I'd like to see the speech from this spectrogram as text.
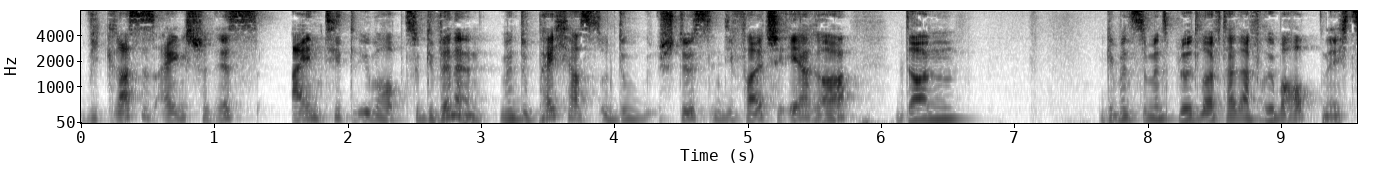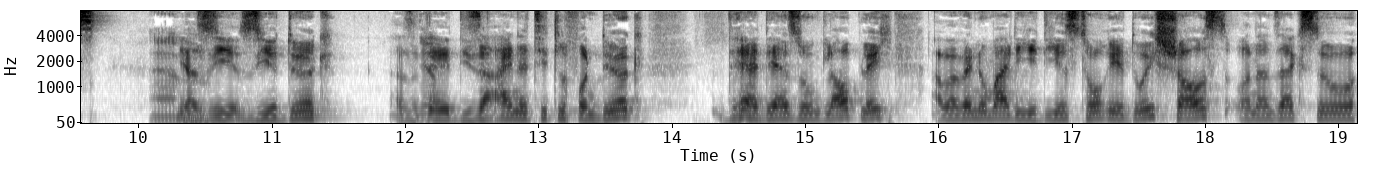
wie krass es eigentlich schon ist, einen Titel überhaupt zu gewinnen. Wenn du Pech hast und du stößt in die falsche Ära, dann gewinnst du, wenn es blöd läuft, halt einfach überhaupt nichts. Ähm ja, siehe, siehe Dirk. Also ja. der, dieser eine Titel von Dirk, der, der ist unglaublich. Aber wenn du mal die, die Historie durchschaust und dann sagst du,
